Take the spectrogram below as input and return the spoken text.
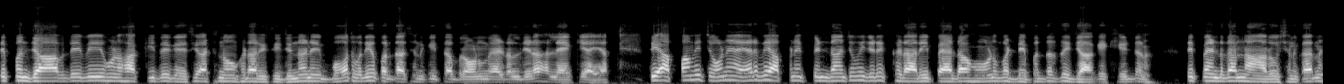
ਤੇ ਪੰਜਾਬ ਦੇ ਵੀ ਹੁਣ ਹਾਕੀ ਤੇ ਗਏ ਸੀ 8-9 ਖਿਡਾਰੀ ਸੀ ਜਿਨ੍ਹਾਂ ਨੇ ਬਹੁਤ ਵਧੀਆ ਪ੍ਰਦਰਸ਼ਨ ਕੀਤਾ ਬ੍ਰਾਊਨ ਮੈਡਲ ਜਿਹੜਾ ਲੈ ਕੇ ਆਇਆ ਤੇ ਆਪਾਂ ਵੀ ਚਾਹੁੰਦੇ ਆ ਯਾਰ ਵੀ ਆਪਣੇ ਪਿੰਡਾਂ 'ਚੋਂ ਵੀ ਜਿਹੜੇ ਖਿਡਾਰੀ ਪੈਦਾ ਹੋਣ ਵੱਡੇ ਪੱਧਰ ਤੇ ਜਾ ਕੇ ਖੇਡਣ ਤੇ ਪਿੰਡ ਦਾ ਨਾਂ ਰੋਸ਼ਨ ਕਰਨ।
